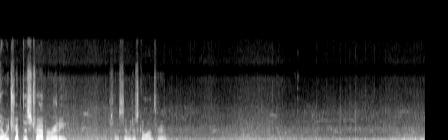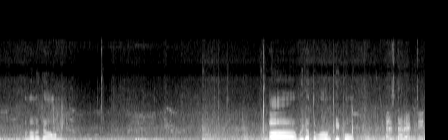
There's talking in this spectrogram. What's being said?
Now, we tripped this trap already. So I say we just go on through. Another golem. Uh, we got the wrong people. As directed.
